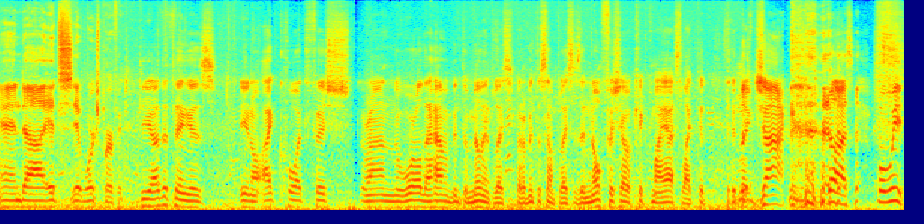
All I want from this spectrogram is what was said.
and uh, it's it works perfect. the other thing is you know i caught fish around the world i haven't been to a million places but i've been to some places and no fish ever kicked my ass like the, the, Like- jack does but we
